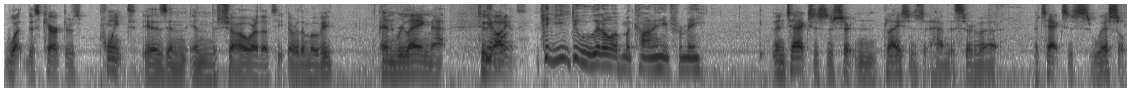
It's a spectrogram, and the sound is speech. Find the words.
what this character's point is in, in the show or the t- or the movie, and relaying that to the Yeah, well, audience. Can you do a little of McConaughey for me? in Texas, there's certain places that have this sort of a, a Texas whistle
